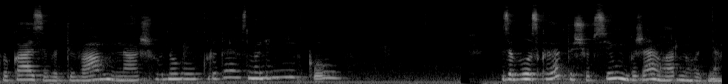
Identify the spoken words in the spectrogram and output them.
показувати вам нашу нову крутезну лінійку. Забула сказати, що всім бажаю гарного дня.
